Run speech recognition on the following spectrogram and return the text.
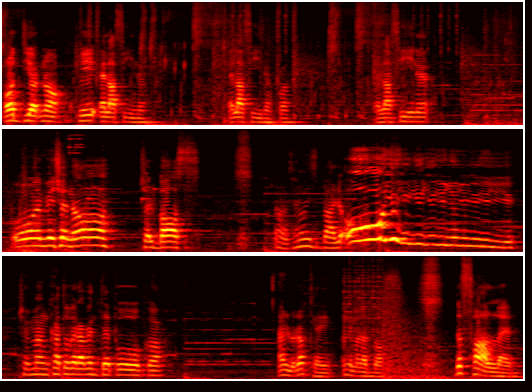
Oddio, no, qui è la fine. È la fine qua. È la fine. Oh, invece no! C'è il boss. No, se non mi sbaglio. Oh, Ci è mancato veramente poco. Allora, ok. Andiamo dal boss. The Fallen.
